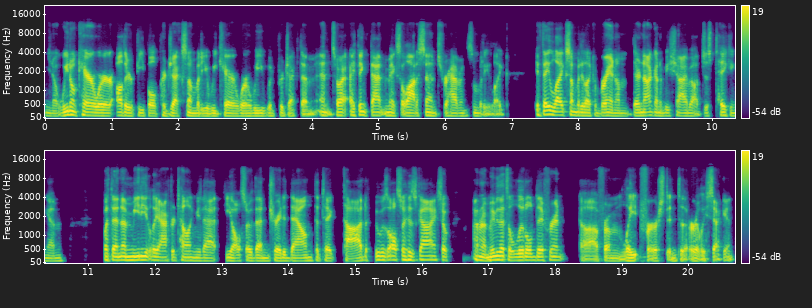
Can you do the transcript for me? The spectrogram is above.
you know, we don't care where other people project somebody. We care where we would project them." And so I, I think that makes a lot of sense for having somebody like, if they like somebody like a Branham, they're not to be shy about just taking him. But then immediately after telling me that, he also then traded down to take Todd, who was also his guy. So I don't know, maybe that's a little different uh, from late first into the early second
